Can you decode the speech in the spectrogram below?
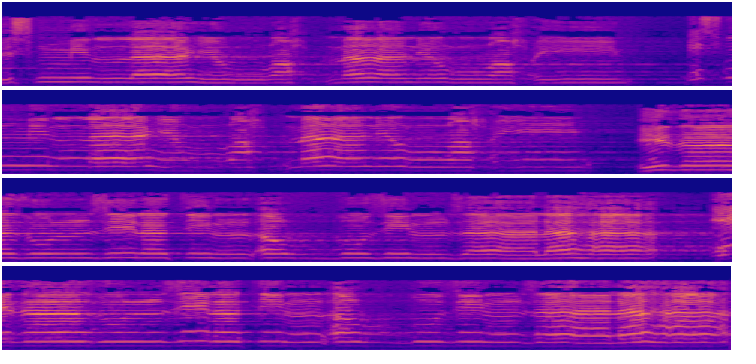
بسم الله الرحمن الرحيم بسم الله الرحمن الرحيم إذا زلزلت الأرض زلزالها إذا زلزلت الأرض زلزالها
